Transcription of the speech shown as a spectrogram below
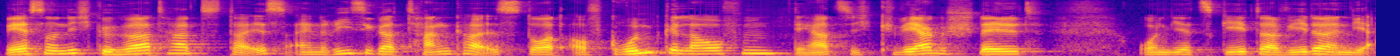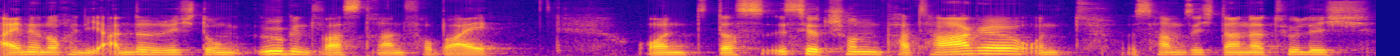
Wer es noch nicht gehört hat, da ist ein riesiger Tanker, ist dort auf Grund gelaufen, der hat sich quergestellt und jetzt geht da weder in die eine noch in die andere Richtung irgendwas dran vorbei. Und das ist jetzt schon ein paar Tage und es haben sich dann natürlich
